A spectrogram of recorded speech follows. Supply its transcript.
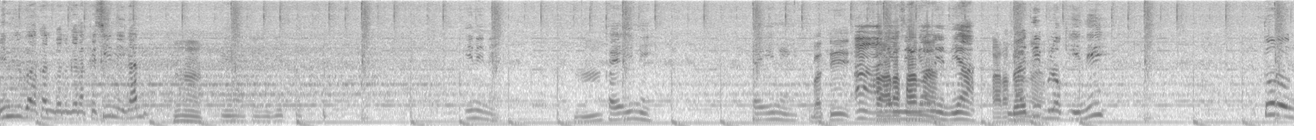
Ini juga akan bergerak ke sini kan? Hmm. ya kayak begitu ini nih. Hmm. kayak ini kayak ini Berarti ah ke arah sana. ya Ke arah berarti sana. blok ini turun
